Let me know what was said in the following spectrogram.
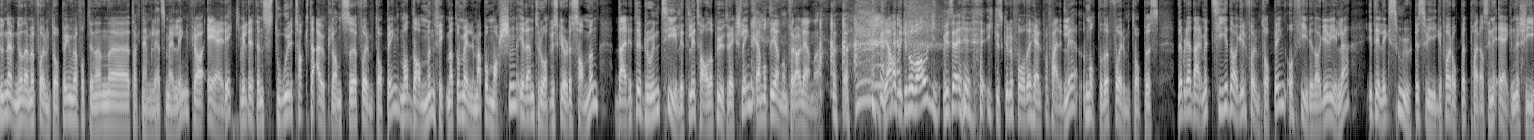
Du nevner jo det med formtopping. Vi har fått inn en uh, takknemlighetsmelding fra Erik. Vil rette en stor takk til Auklands eh, formtopping. Madammen fikk meg til å melde meg på marsjen i den tro at vi skulle gjøre det sammen. Deretter dro hun tidlig til Italia på utveksling. Jeg måtte gjennomføre alene. jeg hadde ikke noe valg. Hvis jeg ikke skulle få det helt forferdelig, måtte det formtoppes. Det ble dermed ti dager formtopping og fire dager hvile. I tillegg smurte svigerfar opp et par av sine egne ski.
